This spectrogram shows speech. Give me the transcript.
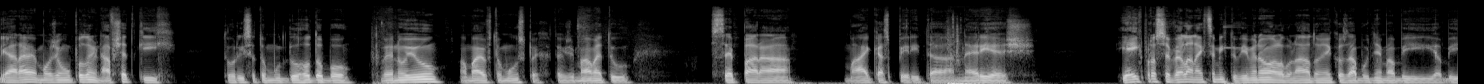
ja neviem, môžem upozorniť na všetkých, ktorí sa tomu dlhodobo venujú a majú v tom úspech. Takže máme tu Separa, Majka Spirita, Nerieš. Je ich proste veľa, nechcem ich tu vymenovať, alebo náhodou niekoho zabudnem, aby, aby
